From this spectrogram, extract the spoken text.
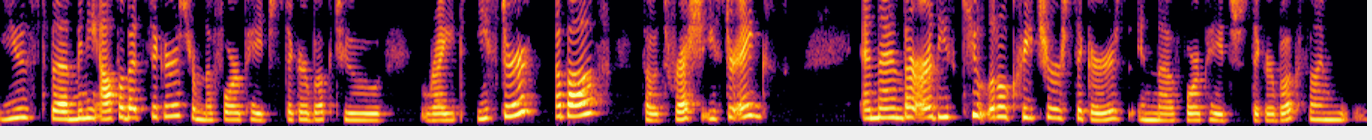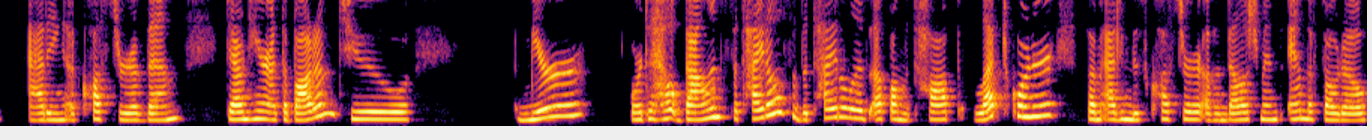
used the mini alphabet stickers from the four page sticker book to write Easter above, so it's fresh Easter eggs. And then there are these cute little creature stickers in the four page sticker book, so I'm adding a cluster of them down here at the bottom to mirror or to help balance the title. So the title is up on the top left corner, so I'm adding this cluster of embellishments and the photo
